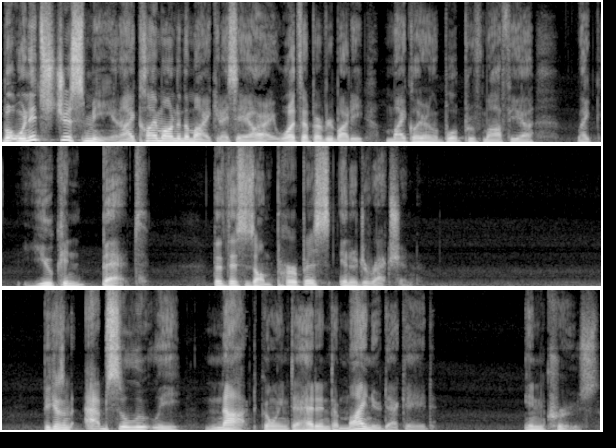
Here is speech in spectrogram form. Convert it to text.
But when it's just me and I climb onto the mic and I say, "All right, what's up, everybody? Michael here on the Bulletproof Mafia." Like you can bet that this is on purpose in a direction. Because I'm absolutely not going to head into my new decade in cruise.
